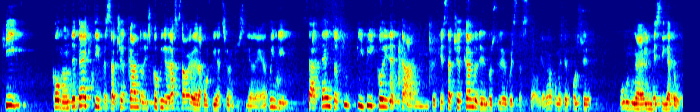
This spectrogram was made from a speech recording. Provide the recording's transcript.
chi, come un detective, sta cercando di scoprire la storia della compilazione giustinianea. Quindi sta attento a tutti i piccoli dettagli, perché sta cercando di ricostruire questa storia, no? come se fosse un investigatore.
